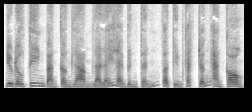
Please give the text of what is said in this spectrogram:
Điều đầu tiên bạn cần làm là lấy lại bình tĩnh và tìm cách trấn an con.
